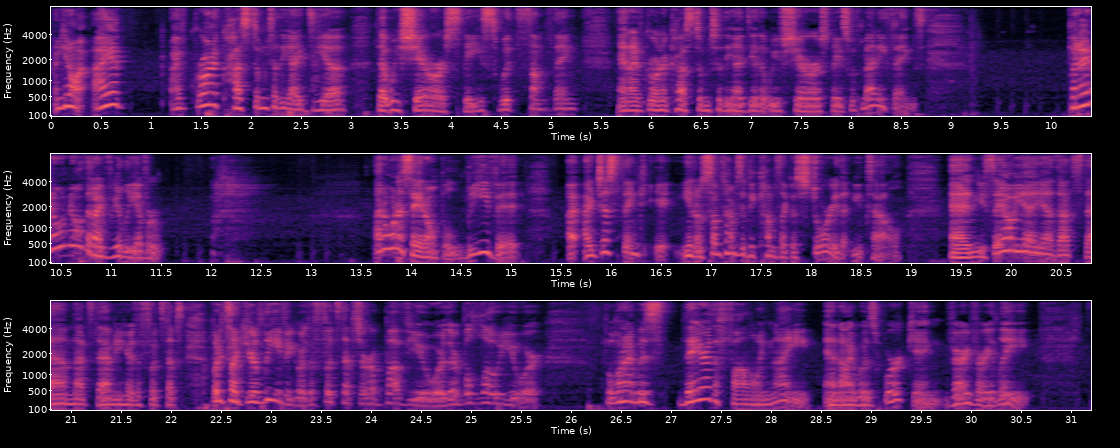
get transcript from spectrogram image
you know, I had I've grown accustomed to the idea that we share our space with something, and I've grown accustomed to the idea that we share our space with many things. But I don't know that I really ever. I don't want to say I don't believe it. I, I just think, it, you know, sometimes it becomes like a story that you tell. And you say, oh, yeah, yeah, that's them, that's them. You hear the footsteps. But it's like you're leaving, or the footsteps are above you, or they're below you, or. But when I was there the following night and I was working very, very late,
